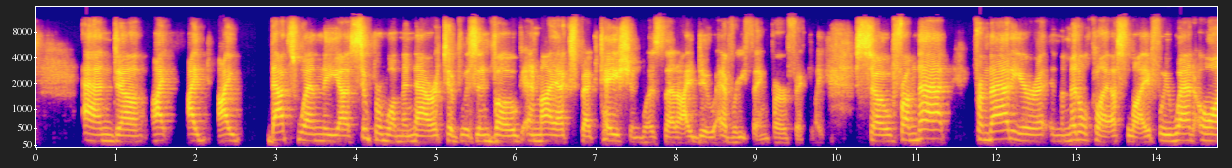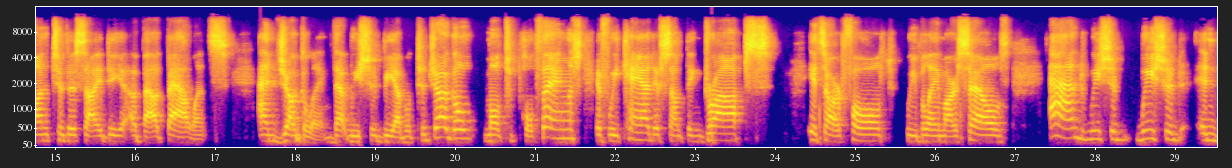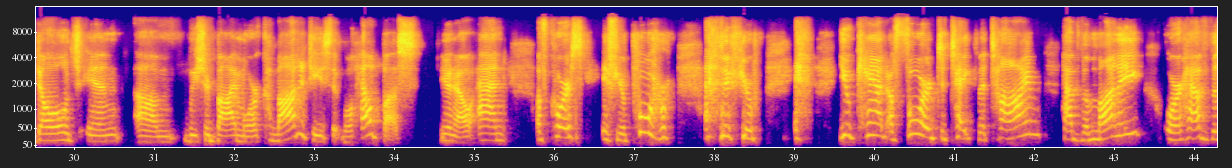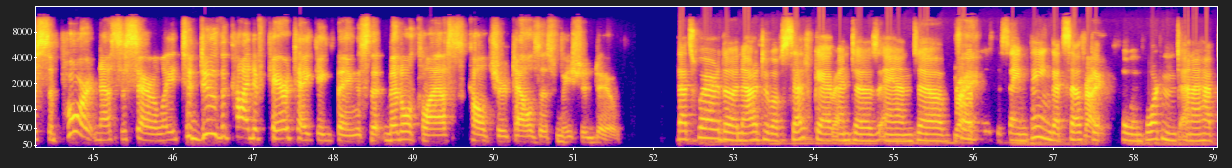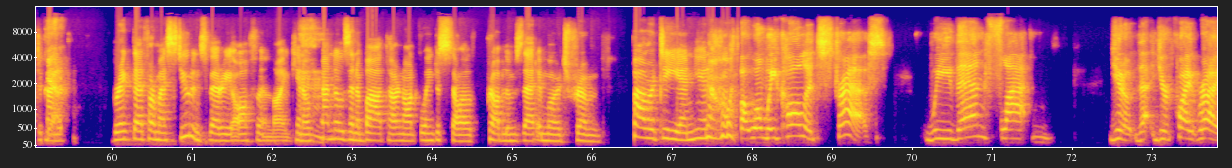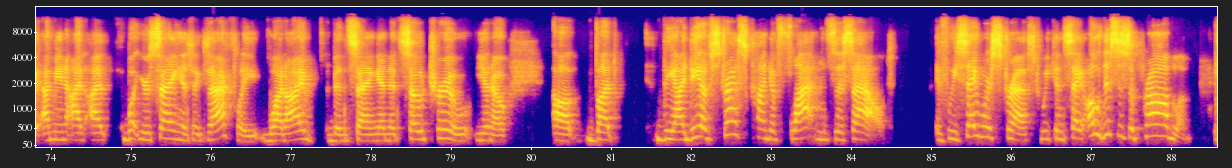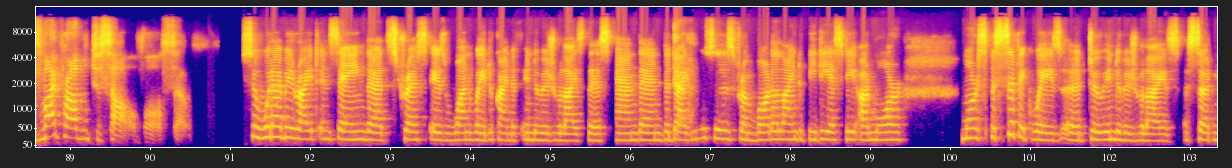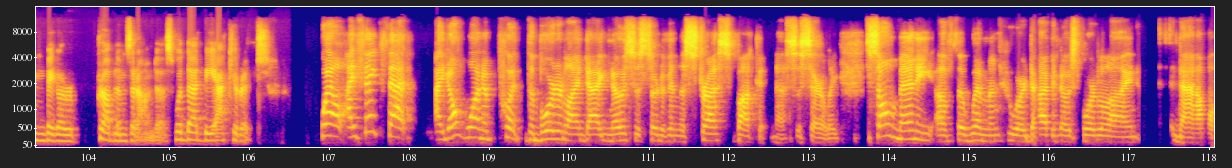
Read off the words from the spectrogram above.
and uh, I I I that's when the uh, superwoman narrative was in vogue and my expectation was that i do everything perfectly. So from that from that era in the middle class life we went on to this idea about balance and juggling that we should be able to juggle multiple things. If we can't if something drops it's our fault we blame ourselves. And we should we should indulge in um, we should buy more commodities that will help us you know and of course if you're poor and if you're you can't afford to take the time have the money or have the support necessarily to do the kind of caretaking things that middle class culture tells us we should do that's where the narrative of self-care enters and uh, right. the same thing that self-care right. is so important and i have to kind yeah. of break that for my students very often like you know mm-hmm. candles in a bath are not going to solve problems that emerge from poverty and you know but when we call it stress we then flatten you know that you're quite right i mean I, I what you're saying is exactly what i've been saying and it's so true you know uh, but the idea of stress kind of flattens this out. If we say we're stressed, we can say, oh, this is a problem. It's my problem to solve also. So, would I be right in saying that stress is one way to kind of individualize this, and then the diagnosis from borderline to PTSD are more more specific ways uh, to individualize certain bigger problems around us? Would that be accurate? Well, I think that I don't want to put the borderline diagnosis sort of in the stress bucket necessarily. So many of the women who are diagnosed borderline now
